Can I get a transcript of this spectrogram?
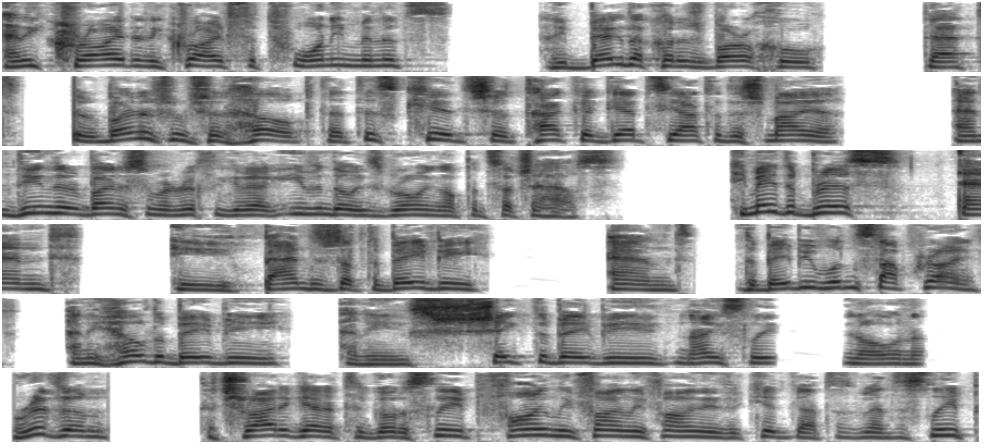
And he cried and he cried for 20 minutes. And he begged HaKadosh Baruch Hu that the Rebbeinu should help, that this kid should taka get siyata deshmaya and din the Rebbeinu Shem and Geveg, even though he's growing up in such a house. He made the bris and he bandaged up the baby and the baby wouldn't stop crying. And he held the baby and he shaked the baby nicely, you know, in a rhythm to try to get it to go to sleep. Finally, finally, finally, the kid got to, went to sleep.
